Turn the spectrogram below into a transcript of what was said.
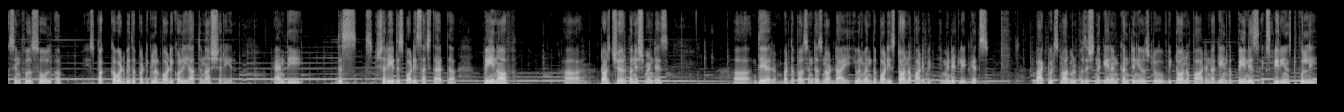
sinful soul. Uh, is covered with a particular body called Yatana Sharir, and the this Sharir, this body, such that the pain of uh, torture, punishment is uh, there, but the person does not die. Even when the body is torn apart, immediately it gets back to its normal position again and continues to be torn apart. And again the pain is experienced fully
